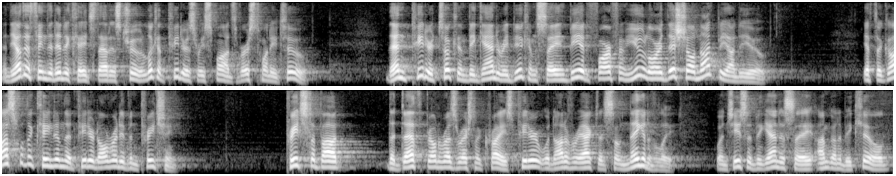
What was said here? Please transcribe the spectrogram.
And the other thing that indicates that is true, look at Peter's response, verse 22. Then Peter took and began to rebuke him, saying, Be it far from you, Lord, this shall not be unto you. If the gospel of the kingdom that Peter had already been preaching preached about the death, burial, and resurrection of Christ, Peter would not have reacted so negatively when Jesus began to say, I'm going to be killed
